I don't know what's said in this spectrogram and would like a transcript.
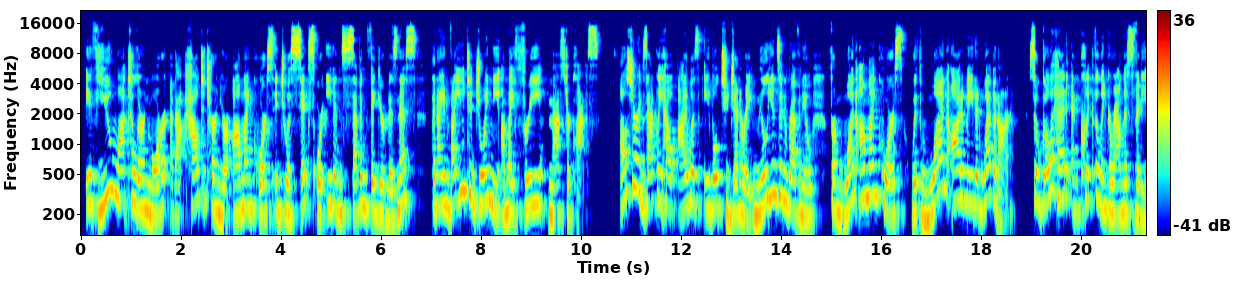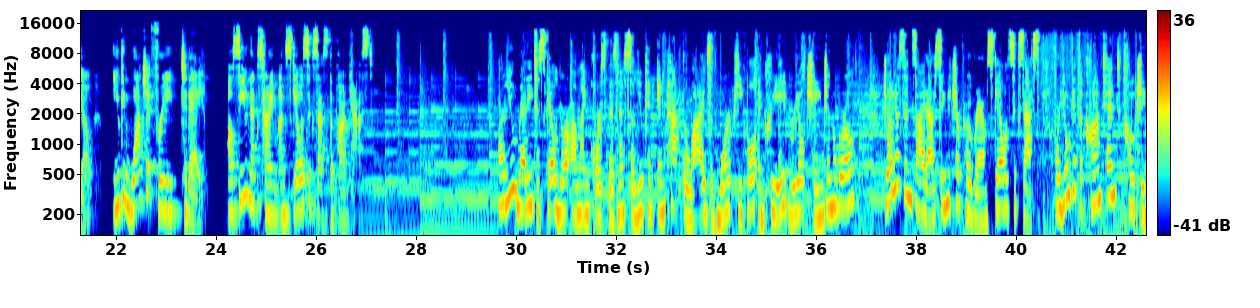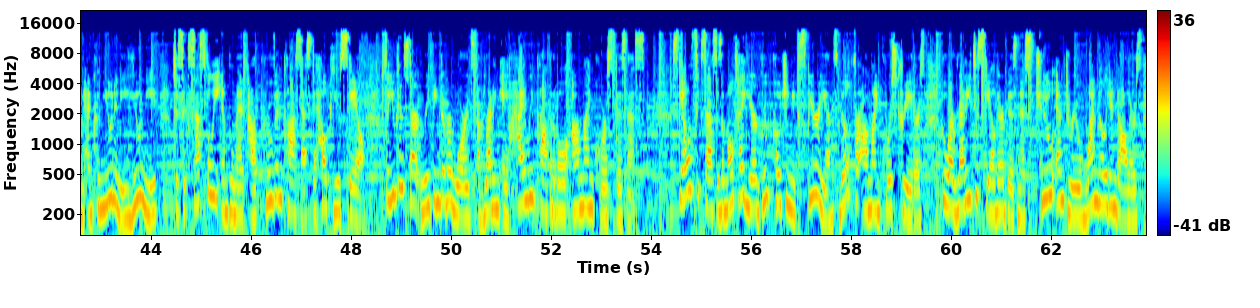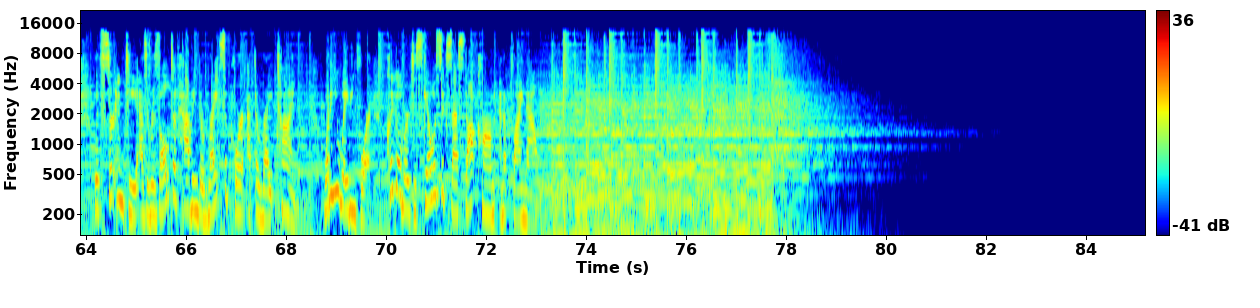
If you want to learn more about how to turn your online course into a six or even seven figure business, then I invite you to join me on my free masterclass. I'll share exactly how I was able to generate millions in revenue from one online course with one automated webinar. So go ahead and click the link around this video. You can watch it free today. I'll see you next time on Scale of Success, the podcast. Are you ready to scale your online course business so you can impact the lives of more people and create real change in the world? Join us inside our signature program, Scale with Success, where you'll get the content, coaching, and community you need to successfully implement our proven process to help you scale so you can start reaping the rewards of running a highly profitable online course business. Scale with Success is a multi-year group coaching experience built for online course creators who are ready to scale their business to and through $1 million with certainty as a result of having the right support at the right time. What are you waiting for? Click over to scalewithsuccess.com and apply now.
